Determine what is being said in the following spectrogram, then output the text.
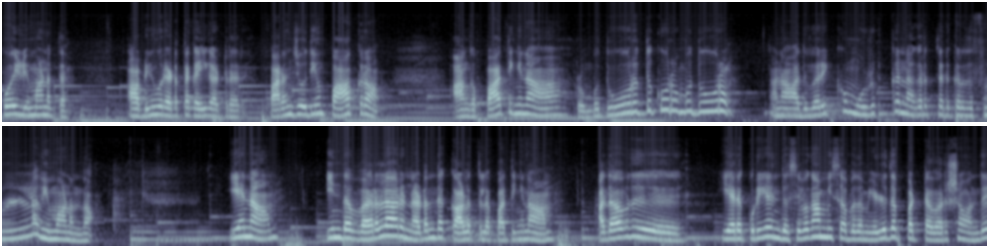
கோயில் விமானத்தை அப்படின்னு ஒரு இடத்த கை காட்டுறாரு. பரஞ்சோதியும் பார்க்குறான் அங்கே பார்த்தீங்கன்னா ரொம்ப தூரத்துக்கும் ரொம்ப தூரம். ஆனால் அது வரைக்கும் முழுக்க நகரத்தில் இருக்கிறது ஃபுல்லாக விமானம் தான் ஏன்னா இந்த வரலாறு நடந்த காலத்தில் பார்த்தீங்கன்னா அதாவது ஏறக்குறைய இந்த சிவகாமி சபதம் எழுதப்பட்ட வருஷம் வந்து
